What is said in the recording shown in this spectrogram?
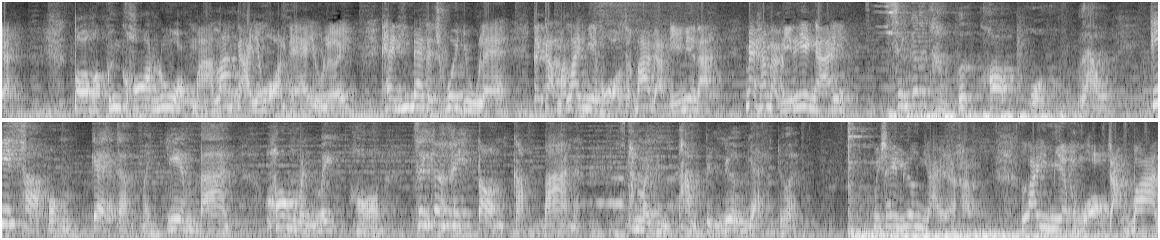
อะ ตองก็เพิ่งคลอดลูกออกมา ร่างกายยังอ่อนแออยู่เลย แทนที่แม่จะช่วยดูแล แต่กลับมาไล่เมียผมออกจากบ้านแบบนี้เนี่ยนะ แม่ทำแบบนี้ได้ยังไง ฉันก็ทำเพื่อครอบครัวของเรา พี่สาวของแกกลับมาเยี่ยมบ้าน ห้องมันไม่พอ ฉันก็ให้ตองกลับบ้านน่ะทำไมถึงทำเป็นเรื่องใหญ่ด้วย ไม่ใช่เรื่องใหญ่อะครับ ไล่เมียผมออกจากบ้าน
